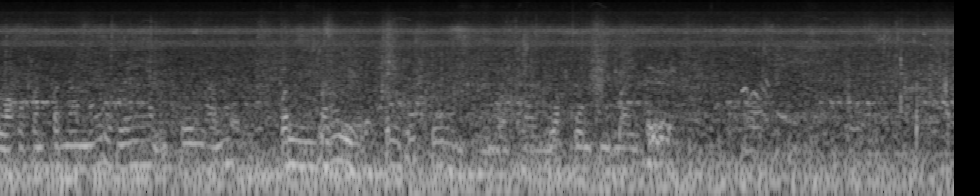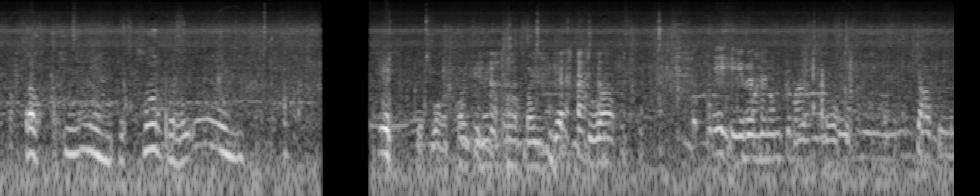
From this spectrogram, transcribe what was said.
melakukan penamaian itu mana baik truk ini hati sur berun eh buang konten kalau banyak tua eh kira cuma cakung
